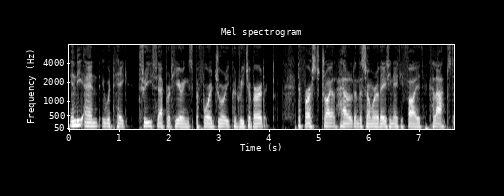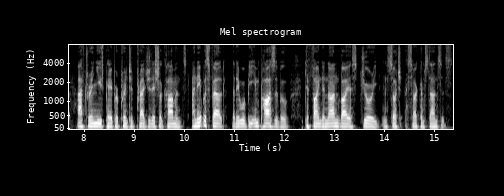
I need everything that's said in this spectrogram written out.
In the end, it would take three separate hearings before a jury could reach a verdict. The first trial, held in the summer of 1885, collapsed after a newspaper printed prejudicial comments, and it was felt that it would be impossible to find a non biased jury in such circumstances.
